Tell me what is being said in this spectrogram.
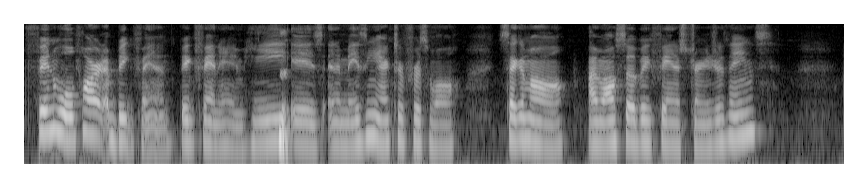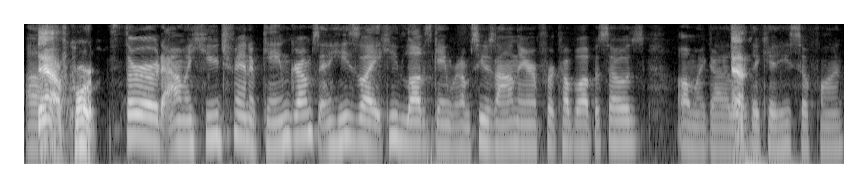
Finn Wolfhard, a big fan. Big fan of him. He is an amazing actor, first of all. Second of all, I'm also a big fan of Stranger Things. Uh, yeah, of course. Third, I'm a huge fan of Game Grumps, and he's like, he loves Game Grumps. He was on there for a couple episodes. Oh my god, I Yeah. love the kid. He's so fun.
